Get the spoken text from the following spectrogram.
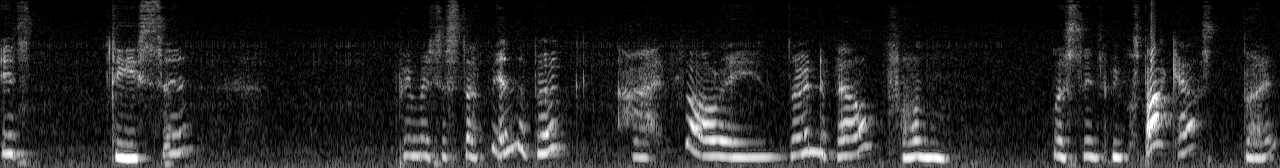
it's decent. Pretty much the stuff in the book I've already learned about from listening to people's podcasts, but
